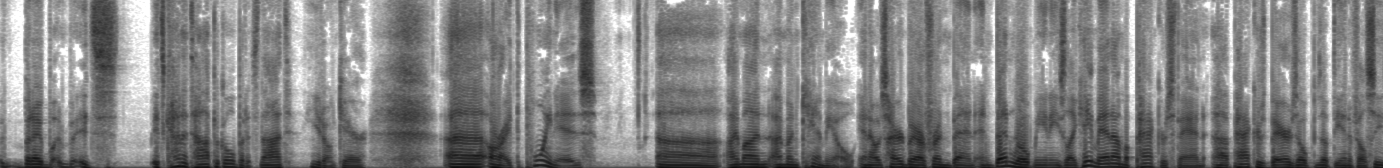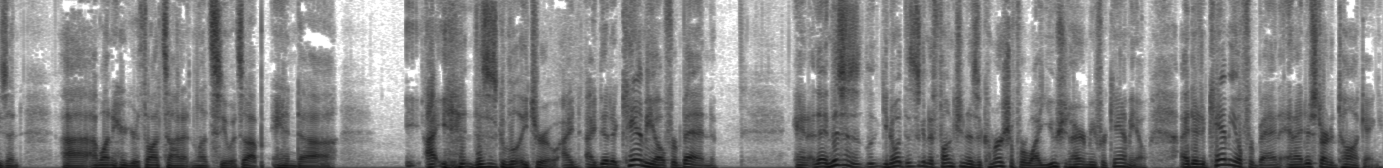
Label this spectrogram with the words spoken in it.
but I, but it's, it's kind of topical, but it's not. You don't care. Uh, all right. The point is, uh, I'm on I'm on Cameo, and I was hired by our friend Ben. And Ben wrote me, and he's like, "Hey man, I'm a Packers fan. Uh, Packers Bears opens up the NFL season. Uh, I want to hear your thoughts on it, and let's see what's up." And uh, I, this is completely true. I I did a cameo for Ben. And, and this is, you know what, this is going to function as a commercial for why you should hire me for Cameo. I did a cameo for Ben and I just started talking.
